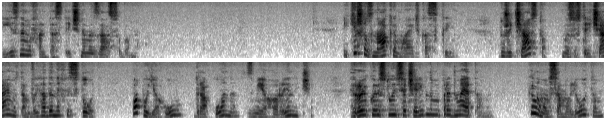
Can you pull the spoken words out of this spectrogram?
різними фантастичними засобами. Які ж ознаки мають казки? Дуже часто ми зустрічаємо там вигаданих істот папу ягу, дракона, змія Горинича. Герої користуються чарівними предметами, килимом самольотом,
